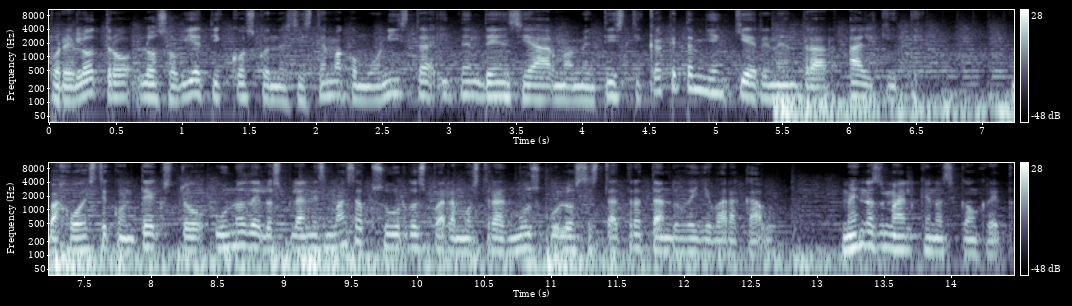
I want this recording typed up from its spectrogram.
Por el otro, los soviéticos con el sistema comunista y tendencia armamentística que también quieren entrar al quite. Bajo este contexto, uno de los planes más absurdos para mostrar músculos se está tratando de llevar a cabo. Menos mal que no se concretó.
